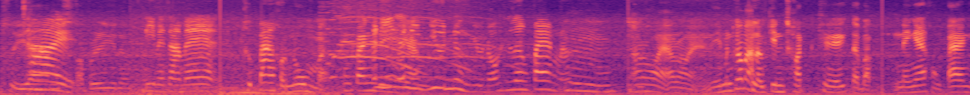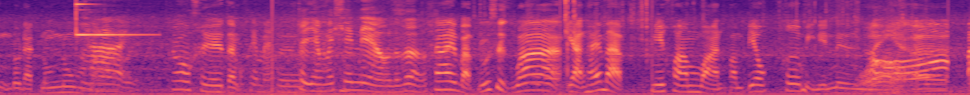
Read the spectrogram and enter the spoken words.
สหรือใช่สตรอเบอรี่ด้วยดีไหมจ๊ะแม่ คือแป้งเขานุ่มอะแป้งอันดีนี้อันไงนี้ยืนหนึ่งอยู่เนาะเรื่องแป้งนะ อืมอร่อยอร่อยอันนี้มันก็แบบเรากินช็อตเค้กแต่แบบในแง่ของแป้งโดนัทนุ่มๆใช่ ก็โอเคแต่โอเคไหมแต่ยังไม่ใช่แนวหรือเปล่า ใช่แบบรู้สึกว่าอยากให้แบบมีความหวานความเปรี้ยวเพิ่มอีกนิดนึงอะไรเงี้ยเออไป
